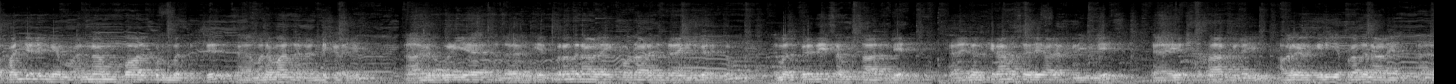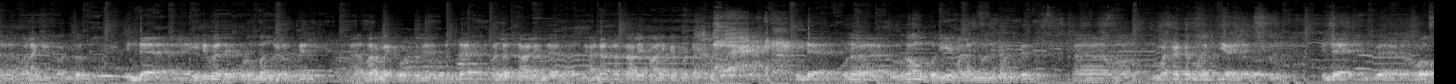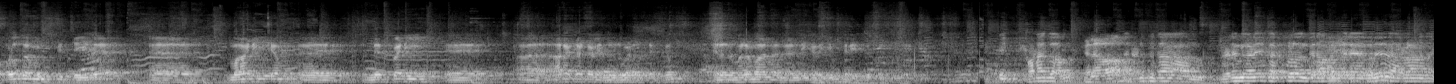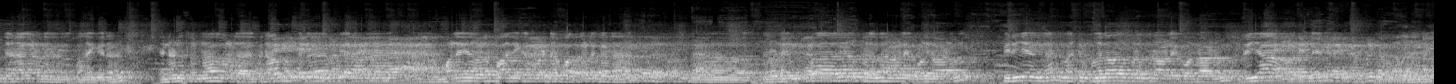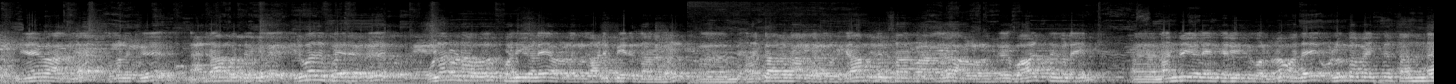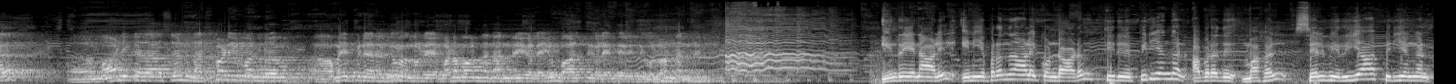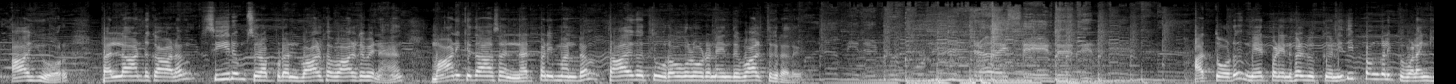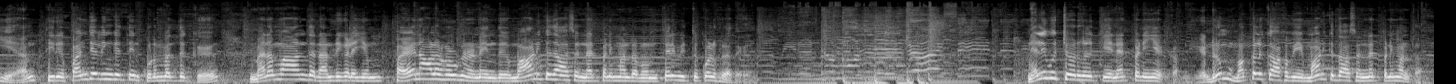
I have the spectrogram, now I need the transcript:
பஞ்சலிங்கம் அன்னம்பாள் குடும்பத்துக்கு அஹ், மனமார்ந்த நன்றிகளையும் அவர்களுடைய அந்த பிறந்த நாளை கொண்டாடுகின்ற இருவருக்கும் நமது பிரதேசம் சார்பிலே எங்கள் கிராம சேவையாளர் பிரிவிலே சார்பிலையும் அவர்களுக்கு இனிய பிறந்த நாளை அஹ், வழங்கிக் கொண்டு இந்த இருபது குடும்பங்களுக்கு வறுமை கோட்டில் இருக்கின்ற வெள்ளத்தால் இந்த அனர்த்தத்தாலே பாதிக்கப்பட்ட குடும்பங்களுக்கு இந்த உண உணவு பொதியை வழங்குவது கொண்டு மற்ற மகிழ்ச்சி அடைவதோடு இந்த ஒ- ஒழுங்கமைப்பு செய்த மாணிக்கம் நெற்பணி அறக்கட்டளை நிறுவனத்திற்கும் எனது மனமார்ந்த நன்றிகளையும் தெரிவித்துக் கொள்கிறேன். வணக்கம் அடுத்து தான் நெடுங்கடை கற்குளம் கிராமத்திலேருந்து அருளானந்த ஜனகன் கதைக்கிறேன் என்னென்னு சொன்னால் எங்களோட கிராமத்தில் மழையினால் பாதிக்கப்பட்ட மக்களுக்கான என்னுடைய முப்பதாவது பிறந்த நாளை கொண்டாடும் பிரியங்கன் மற்றும் முதலாவது பிறந்த நாளை கொண்டாடும் ரியா அவர்களின் நினைவாக எங்களுக்கு கிராமத்துக்கு இருபது பேருக்கு உலருணவு பொதிகளை அவர்களுக்கு அனுப்பியிருந்தார்கள். அதற்காக நாங்கள் கிராமத்தின் சார்பாக அவர்களுக்கு வாழ்த்துக்களையும் நன்றிகளையும் தெரிவித்துக் கொள்கிறோம். அதை ஒழுங்கமைத்து தந்த மாணிக்கதாசன் நற்பணி மன்றம் அமைப்பினருக்கும் எங்களுடைய மனமார்ந்த நன்றிகளையும் வாழ்த்துக்களையும் தெரிவித்துக் கொள்கிறோம். நன்றி. இன்றைய நாளில் இனிய பிறந்த நாளை கொண்டாடும் திரு பிரியங்கன் அவரது மகள் செல்வி ரியா பிரியங்கன் ஆகியோர் பல்லாண்டு காலம் சீரும் சிறப்புடன் வாழ்க வாழ்கவென மாணிக்கதாசன் நற்பணி மன்றம் தாயகத்து உறவுகளோடு இணைந்து வாழ்த்துகிறது. அத்தோடு மேற்படி நிகழ்வுக்கு நிதி பங்களிப்பு வழங்கிய திரு பஞ்சலிங்கத்தின் குடும்பத்துக்கு மனமார்ந்த நன்றிகளையும் பயனாளர்களுடன் இணைந்து மாணிக்கதாசன் நற்பணி மன்றமும் தெரிவித்துக் கொள்கிறது. நெளிவுற்றவர்களுக்கு நற்பணி இயக்கம் என்றும் மக்களுக்காகவே மாணிக்கதாசன் நற்பணி மன்றம்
